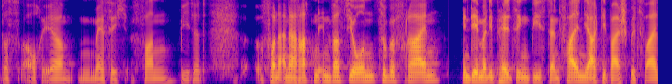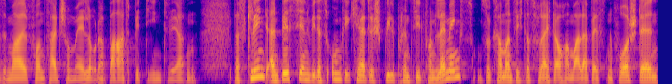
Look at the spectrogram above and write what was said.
das auch eher mäßig Fun bietet, von einer Ratteninvasion zu befreien indem er die pelzigen Biester in Fallen jagt, die beispielsweise mal von Sideshow oder Bart bedient werden. Das klingt ein bisschen wie das umgekehrte Spielprinzip von Lemmings, so kann man sich das vielleicht auch am allerbesten vorstellen.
